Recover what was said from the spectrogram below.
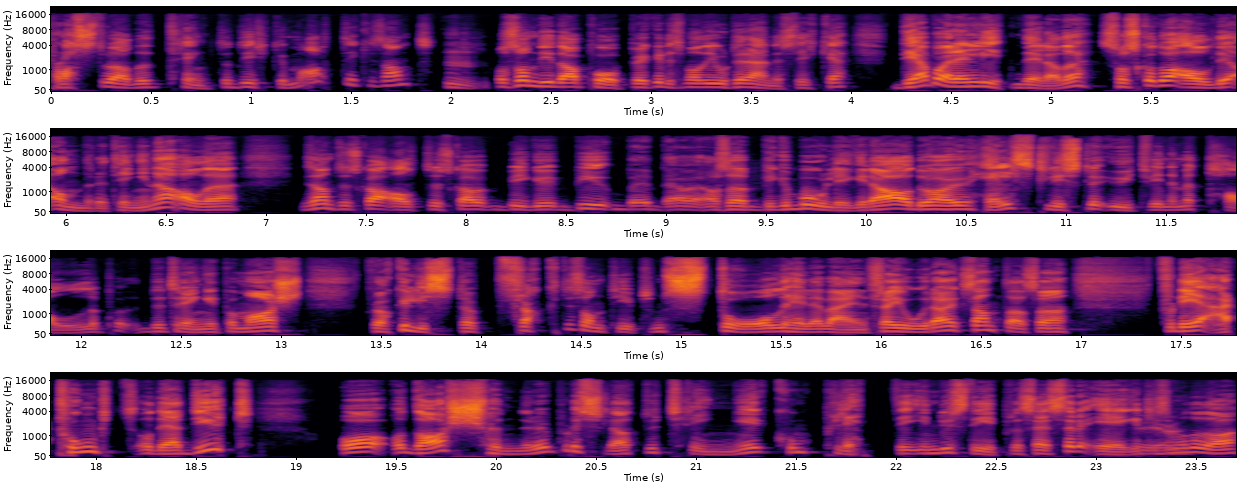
plass du hadde trengt å dyrke mat. ikke sant? Mm. Og som de da påpeker, de som hadde gjort det regnestykket, det er bare en liten del av det. Så skal du ha alle de andre tingene. alle, ikke sant? Du skal alt du skal bygge, by, altså bygge boliger av, og du har jo helst lyst til å utvinne metallet på, du trenger på Mars. For du har ikke lyst til å frakte sånn type som stål hele veien fra jorda. ikke sant? Altså, for det er tungt, og det er dyrt. Og, og da skjønner du plutselig at du trenger komplette industriprosesser, og egentlig så må du da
